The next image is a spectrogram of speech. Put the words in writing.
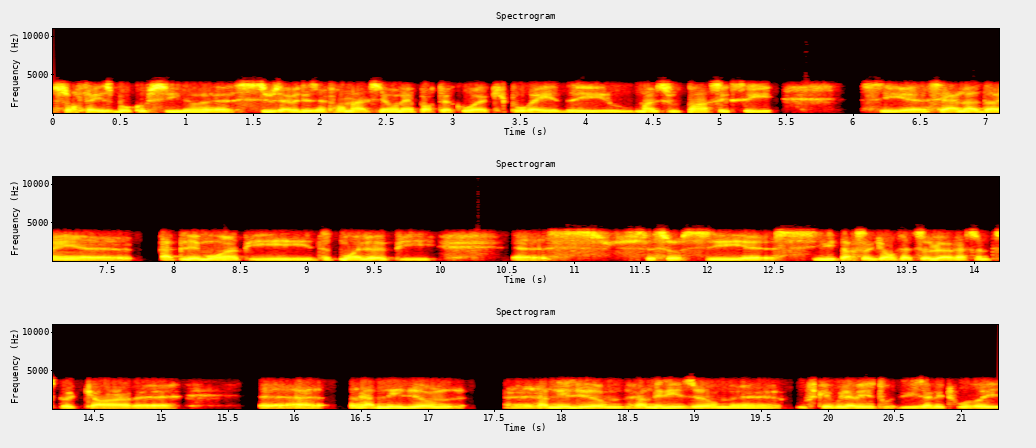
sur Facebook aussi. si vous avez des informations, n'importe quoi qui pourrait aider, ou même si vous pensez que c'est c'est anodin, appelez-moi, puis dites-moi là, puis euh, c'est ça. Si, euh, si les personnes qui ont fait ça leur restent un petit peu de cœur, euh, ramenez l'urne, ramenez l'urne, ramenez les urnes où ce que vous l'avez, les avez trouvées,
